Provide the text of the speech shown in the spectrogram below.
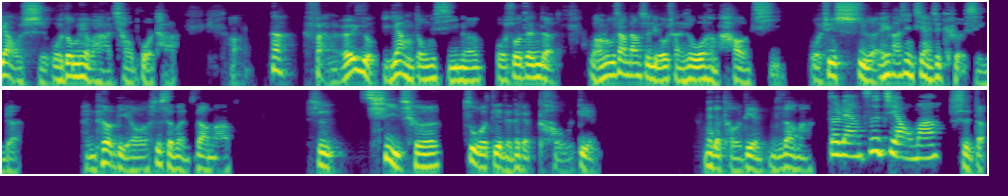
钥匙，我都没有办法敲破它。好，那反而有一样东西呢，我说真的，网络上当时流传的时候，我很好奇，我去试了，哎，发现竟然是可行的，很特别哦。是什么你知道吗？是汽车坐垫的那个头垫，那个头垫你知道吗？的两只脚吗？是的。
